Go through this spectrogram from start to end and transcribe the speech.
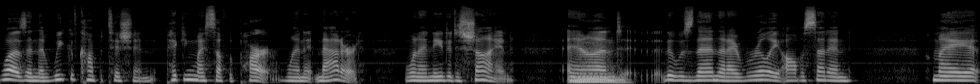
was in the week of competition, picking myself apart when it mattered, when I needed to shine. And mm. it was then that I really, all of a sudden, my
